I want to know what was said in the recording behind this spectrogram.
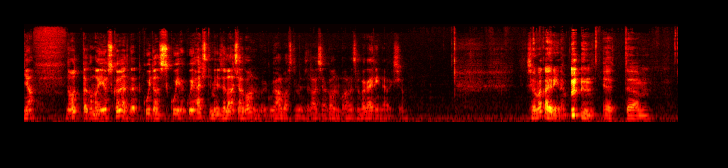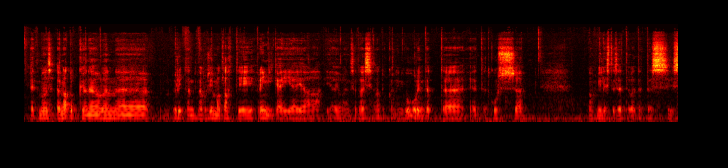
jah, no vot, aga ma ei oska öelda, et kuidas, kui, kui hästi meil selle asjaga on või kui halvasti meil selle asjaga on, ma arvan, et see on väga erinev, eks ju. see on väga erinev, et, ähm, et ma natukene olen äh, üritanud nagu silmad lahti ringi käia ja, ja olen seda asja natukene nagu uurinud, et, äh, et, et kus noh, millistes ettevõtetes siis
